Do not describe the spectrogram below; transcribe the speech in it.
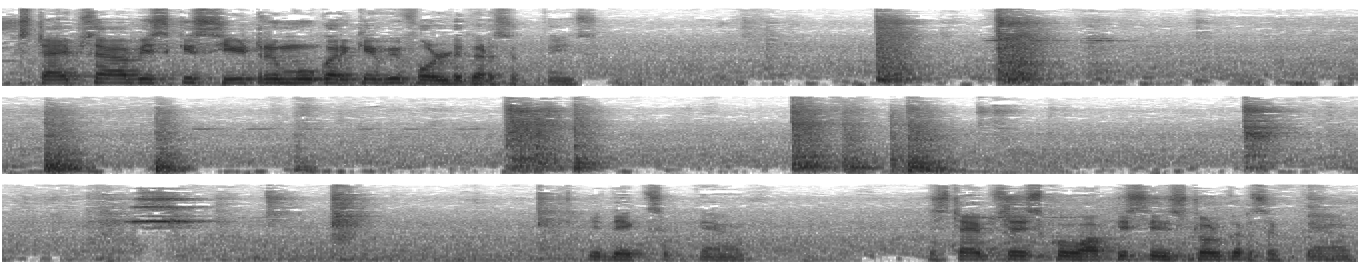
इस टाइप से आप इसकी सीट रिमूव करके भी फोल्ड कर सकते हैं इसको। ये देख सकते हैं आप। इस टाइप से इसको वापस इंस्टॉल कर सकते हैं आप।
